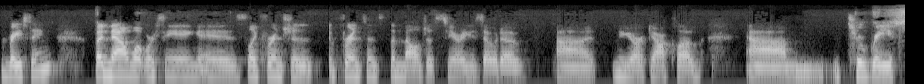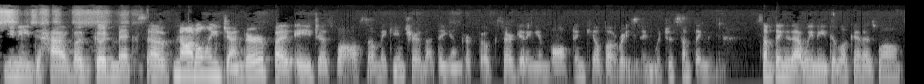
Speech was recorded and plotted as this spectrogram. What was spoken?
racing. But now what we're seeing is like for instance, for instance, the Melges series out of uh, New York Yacht Club. Um, to race, you need to have a good mix of not only gender but age as well. So making sure that the younger folks are getting involved in keelboat racing, which is something something that we need to look at as well.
